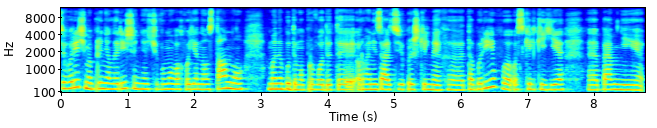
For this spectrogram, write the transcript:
Цьогоріч ми прийняли рішення, що в умовах воєнного стану ми не будемо проводити організацію пришкільних е, таборів, оскільки є е, певні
